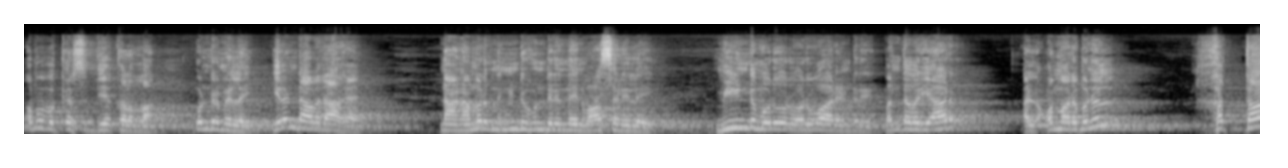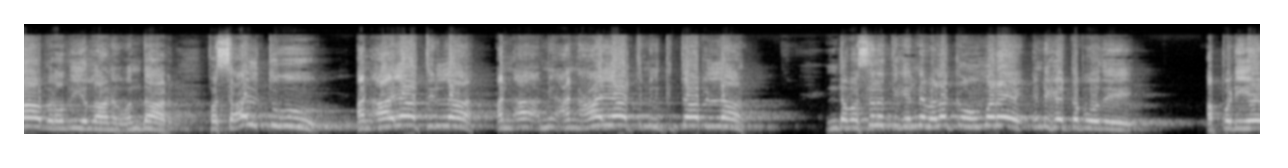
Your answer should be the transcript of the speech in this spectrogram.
அபுபக்கர் சித்தியக்கலல்லாம் ஒன்றுமில்லை. இரண்டாவதாக நான் அமர்ந்து நின்று கொண்டிருந்தேன் வாசலிலே. மீண்டும் ஒருவர் வருவார் என்று. வந்தவர் யார்? அல் உமர்பனுல் ஹத்தாப் ரதியல்லானு வந்தார். அன் ஆயாத் இல்லா அன் அன் ஆயாத் மின் கிதாபில்லா இந்த வசனத்துக்கு என்ன விளக்கம் உமரே என்று கேட்டபோது அப்படியே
